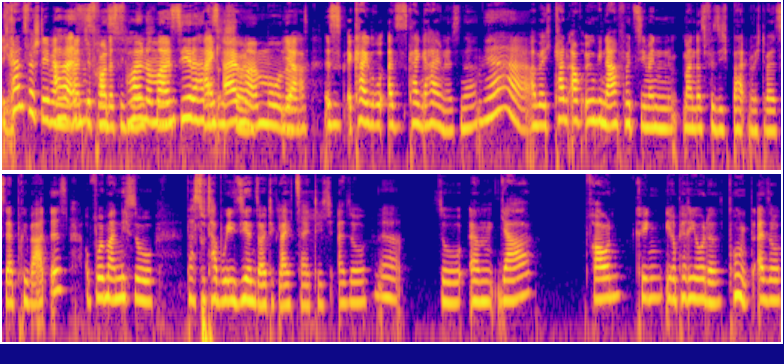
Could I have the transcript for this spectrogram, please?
Ich kann es verstehen, wenn Aber es manche ist Frauen das nicht voll möchten. Normales. Jeder hat es Eigentlich einmal schon. im Monat. Ja, es ist kein, also es ist kein Geheimnis, ne? Ja. Aber ich kann auch irgendwie nachvollziehen, wenn man das für sich behalten möchte, weil es sehr privat ist, obwohl man nicht so das so tabuisieren sollte gleichzeitig. Also ja. so, ähm, ja, Frauen kriegen ihre Periode. Punkt. Also,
